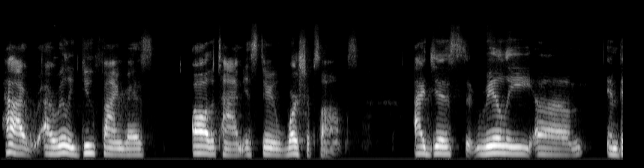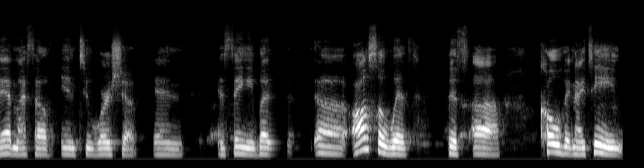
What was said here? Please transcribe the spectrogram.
how I, I really do find rest all the time is through worship songs. I just really um, embed myself into worship and and singing, but uh, also with this uh, COVID 19,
